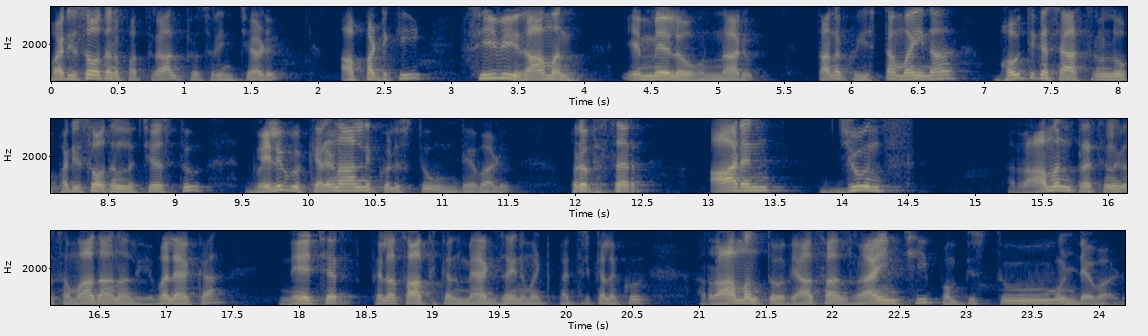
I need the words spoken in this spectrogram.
పరిశోధన పత్రాలు ప్రచురించాడు. అప్పటికి సివి రామన్ ఎంఏలో ఉన్నారు. తనకు ఇష్టమైన భౌతిక శాస్త్రంలో పరిశోధనలు చేస్తూ వెలుగు కిరణాల్ని కొలుస్తూ ఉండేవాడు. ప్రొఫెసర్ ఆర్ఎన్ జూన్స్ రామన్ ప్రశ్నలకు సమాధానాలు ఇవ్వలేక నేచర్ ఫిలసాఫికల్ మ్యాగజైన్ వంటి పత్రికలకు రామన్తో వ్యాసాలు రాయించి పంపిస్తూ ఉండేవాడు.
